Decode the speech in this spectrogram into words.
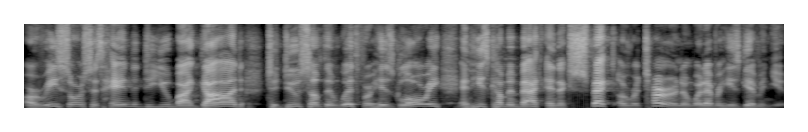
are resources handed to you by God to do something with for His glory, and He's coming back and expect a return on whatever He's given you.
